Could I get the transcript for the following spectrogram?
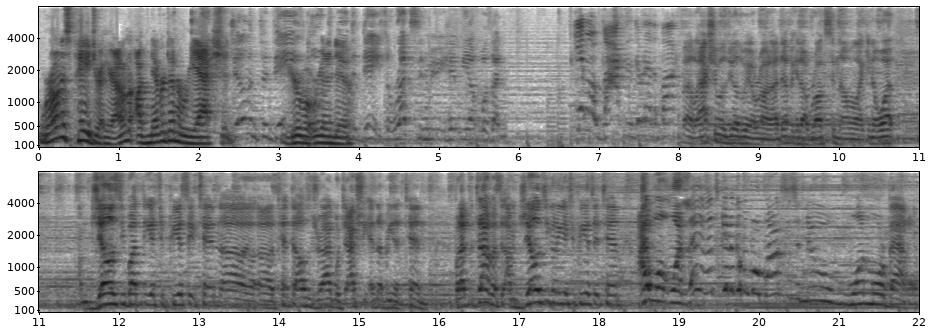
we're on his page right here. I don't know. I've never done a reaction. Here's what we're gonna do. So Ruxin hit me up was like, Get more boxes, give another box. well, actually it was the other way around. I definitely hit up Ruxin. And I'm like, you know what? I'm jealous you about to get your PSA 10 uh, uh, 10,000 drag, which actually ended up being a 10. But at the time, I said, I'm jealous you're gonna get your PSA 10. I want one. Hey, let's get a couple more boxes and do one more battle.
